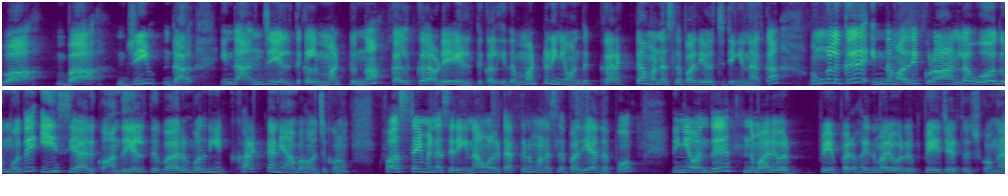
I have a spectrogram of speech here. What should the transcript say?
துவா பா ஜீம் தால். இந்த அஞ்சு எழுத்துக்கள் மட்டும்தான் கல்கலாவுடைய எழுத்துக்கள். இதை மட்டும் நீங்கள் வந்து கரெக்டாக மனசில் பதிவு வச்சுட்டிங்கனாக்கா உங்களுக்கு இந்த மாதிரி குரானில் ஓதும் போது ஈஸியாக இருக்கும். அந்த எழுத்து வரும்போது நீங்கள் கரெக்டாக ஞாபகம் வச்சுக்கணும். ஃபர்ஸ்ட் டைம் என்ன செய்றீங்கன்னா உங்களுக்கு டக்குன்னு மனசில் பதியாதப்போ நீங்கள் வந்து இந்த மாதிரி ஒரு பேப்பர் இது மாதிரி ஒரு பேஜ் எடுத்து வச்சுக்கோங்க.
